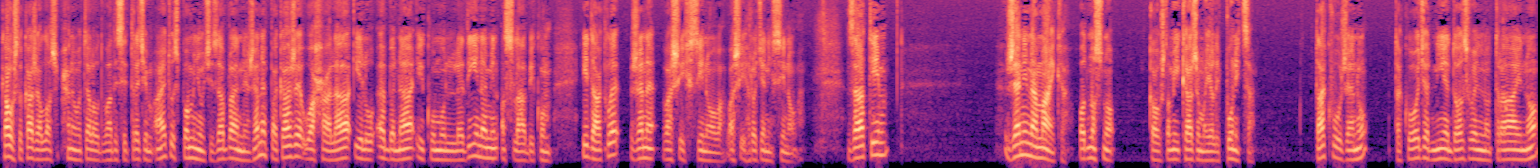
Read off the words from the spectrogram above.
Kao što kaže Allah subhanahu wa ta'ala u 23. ajetu, spominjući zabranjene žene, pa kaže وَحَلَائِلُ أَبْنَائِكُمُ الَّذِينَ مِنْ أَصْلَابِكُمْ I dakle, žene vaših sinova, vaših rođenih sinova. Zatim, ženina majka, odnosno, kao što mi kažemo, jeli punica, takvu ženu također nije dozvoljno trajno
